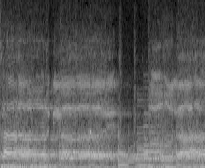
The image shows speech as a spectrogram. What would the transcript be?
שר גלית אולי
